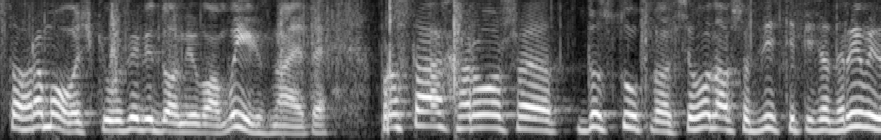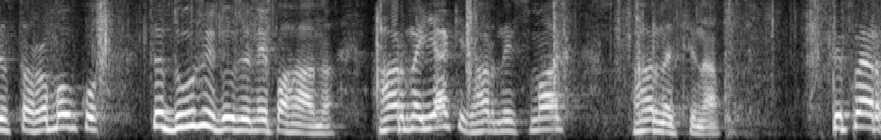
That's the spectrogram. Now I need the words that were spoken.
100 грамовочки вже відомі вам, ви їх знаєте. Проста, хороша, доступна, всього на все 250 гривень за 100 грамовку. Це дуже і дуже непогано. Гарна якість, гарний смак, гарна ціна. Тепер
